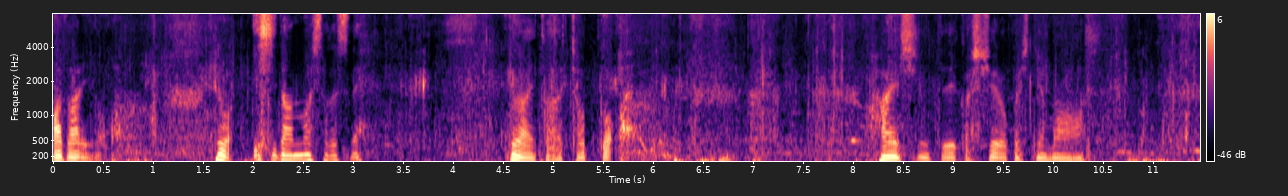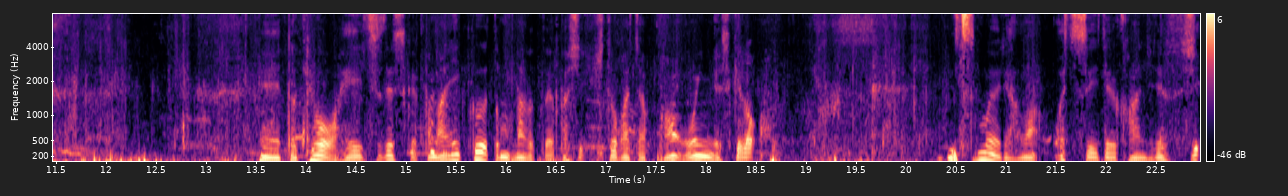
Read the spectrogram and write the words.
あたりの、要は石段の下ですね。ぐらいからちょっと、配信というか収録してます。えっ、ー、と、今日は平日ですけど、やっぱ内空ともなるとやっぱし人が若干多いんですけど、いつもよりはまあ落ち着いてる感じですし、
